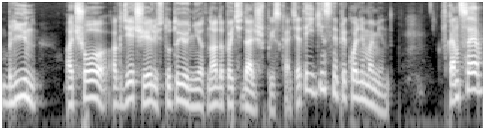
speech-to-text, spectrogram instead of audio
блин, а чё, а где челюсть? Тут ее нет, надо пойти дальше поискать. Это единственный прикольный момент. В конце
